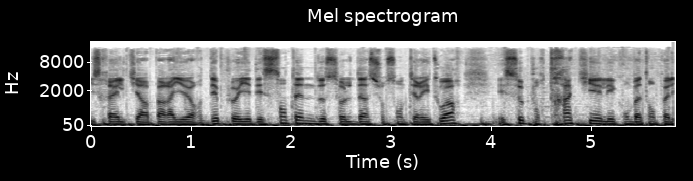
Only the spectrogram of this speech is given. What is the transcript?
Israël qui a par ailleurs déployé des centaines de soldats sur son territoire et ce pour traquer les combattants palestiniens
